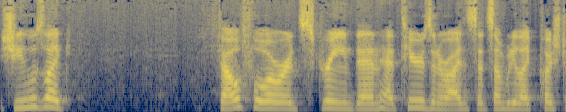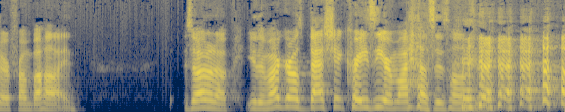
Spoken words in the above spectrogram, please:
she was like, fell forward, screamed, and had tears in her eyes, and said somebody like pushed her from behind. So I don't know, either my girl's batshit crazy or my house is haunted.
